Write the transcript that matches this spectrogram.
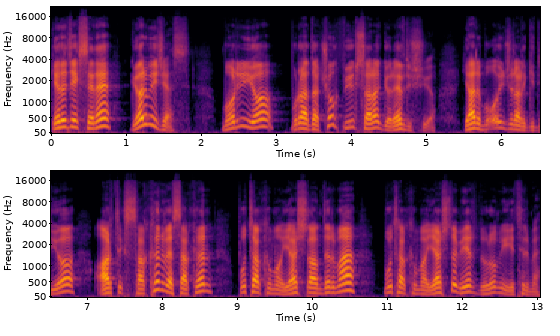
Gelecek sene görmeyeceğiz. Mourinho burada çok büyük sana görev düşüyor. Yani bu oyuncular gidiyor. Artık sakın ve sakın bu takımı yaşlandırma, bu takıma yaşlı bir durum getirme.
